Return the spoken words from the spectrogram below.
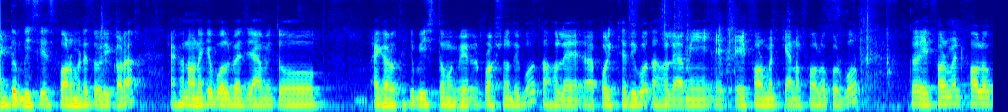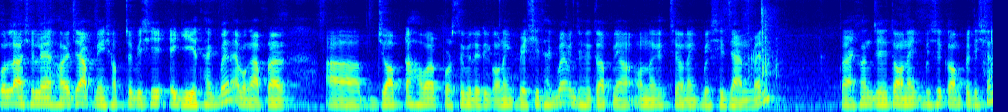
একদম বিসিএস ফরম্যাটে তৈরি করা। এখন অনেকে বলবে যে, আমি তো এগারো থেকে বিশতম গ্রেডের প্রশ্ন দিব, তাহলে পরীক্ষা দিব, তাহলে আমি এই ফরম্যাট কেন ফলো করব? তো এই ফরম্যাট ফলো করলে আসলে হয় যে, আপনি সবচেয়ে বেশি এগিয়ে থাকবেন এবং আপনার জবটা হওয়ার পসিবিলিটি অনেক বেশি থাকবে। যেহেতু আপনি অনেকের চেয়ে অনেক বেশি জানবেন। তো এখন যেহেতু অনেক বেশি কম্পিটিশন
